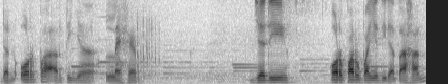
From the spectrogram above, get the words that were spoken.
dan orpa artinya leher. Jadi orpa rupanya tidak tahan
